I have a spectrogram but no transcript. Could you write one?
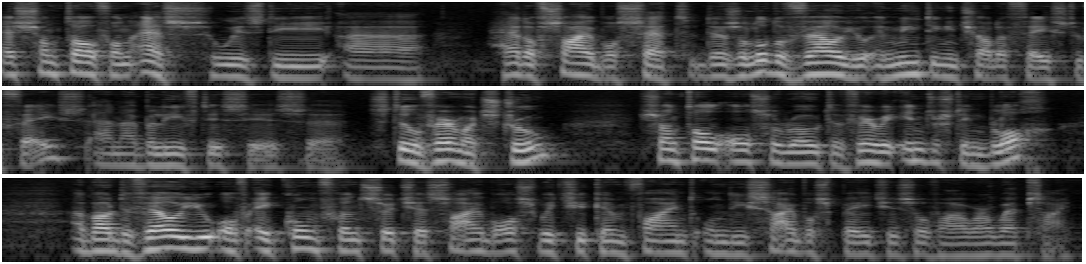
As Chantal van Es, who is the uh, head of Sibos said, there's a lot of value in meeting each other face to face and I believe this is uh, still very much true. Chantal also wrote a very interesting blog about the value of a conference such as Sibos, which you can find on the Sibos pages of our website.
